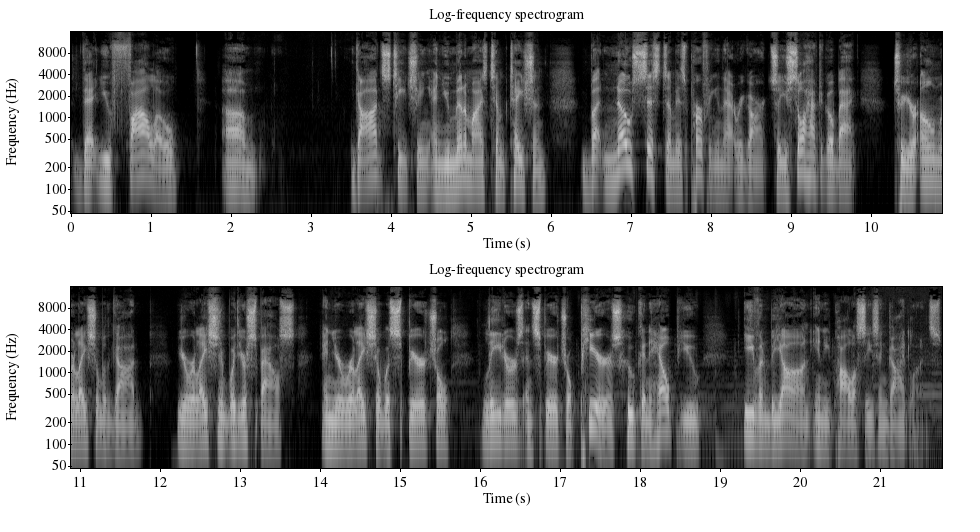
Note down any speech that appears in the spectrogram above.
that you follow um, God's teaching and you minimize temptation, but no system is perfect in that regard. So you still have to go back to your own relation with God, your relationship with your spouse, and your relationship with spiritual leaders and spiritual peers who can help you even beyond any policies and guidelines.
